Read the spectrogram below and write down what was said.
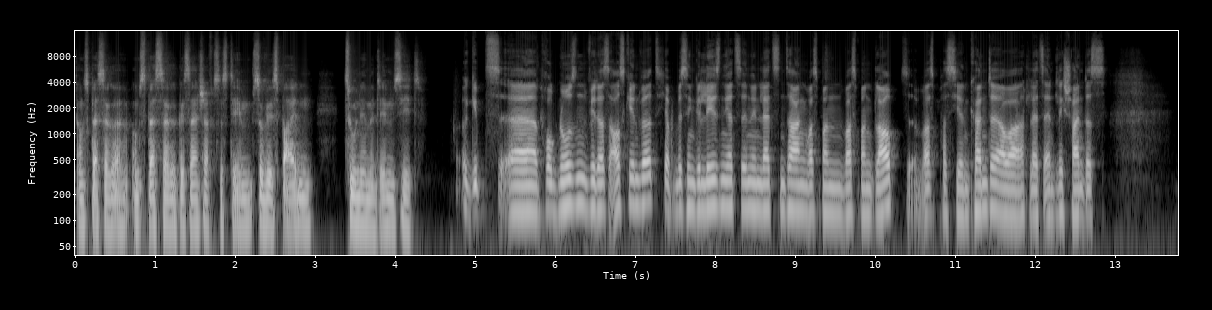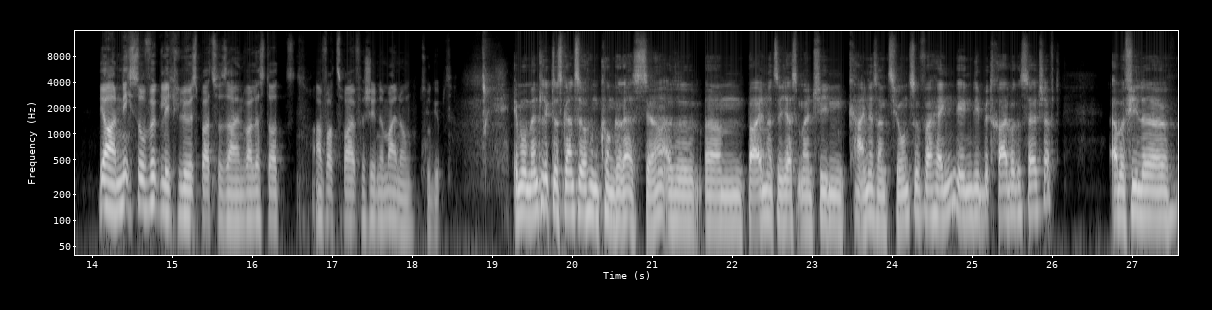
Ums bessere, ums bessere Gesellschaftssystem, so wie es beiden zunehmend eben sieht. Gibt es äh, Prognosen, wie das ausgehen wird? Ich habe ein bisschen gelesen jetzt in den letzten Tagen, was man, was man glaubt, was passieren könnte, aber letztendlich scheint es ja nicht so wirklich lösbar zu sein, weil es dort einfach zwei verschiedene Meinungen zugibt. Im Moment liegt das Ganze auch im Kongress, ja. Also ähm, Biden hat sich erstmal entschieden, keine Sanktionen zu verhängen gegen die Betreibergesellschaft. Aber viele,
